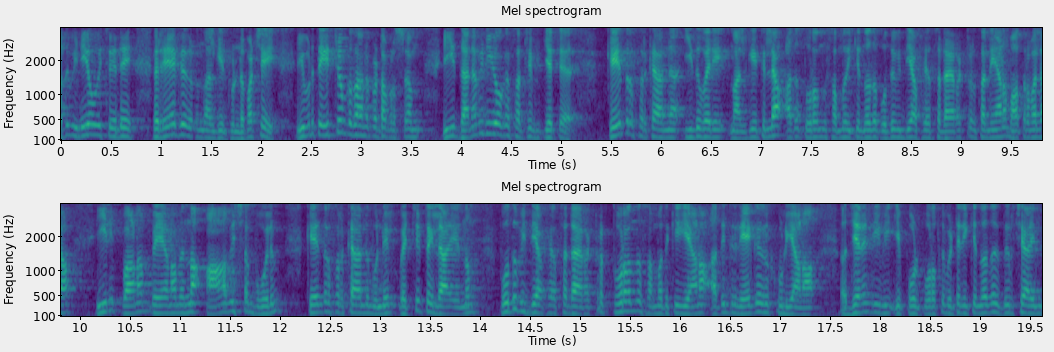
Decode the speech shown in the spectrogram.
അത് വിനിയോഗിച്ചതിന്റെ രേഖകൾ നൽകിയിട്ടുണ്ട്. പക്ഷേ ഇവിടുത്തെ ഏറ്റവും പ്രധാനപ്പെട്ട പ്രശ്നം ഈ ധനവിനിയോഗ സർട്ടിഫിക്കറ്റ് കേന്ദ്ര സർക്കാരിന് ഇതുവരെ നൽകിയിട്ടില്ല. അത് തുറന്ന് സമ്മതിക്കുന്നത് പൊതുവിദ്യാഭ്യാസ ഡയറക്ടർ തന്നെയാണ്. മാത്രമല്ല ഇനി പണം വേണമെന്ന ആവശ്യം പോലും കേന്ദ്ര സർക്കാരിന് മുന്നിൽ വെച്ചിട്ടില്ല എന്നും പൊതുവിദ്യാഭ്യാസ ഡയറക്ടർ തുറന്ന് സമ്മതിക്കുകയാണ്. അതിന്റെ രേഖകൾ കൂടിയാണ് ജനൻ ടി വി ഇപ്പോൾ പുറത്തുവിട്ടിരിക്കുന്നത്. തീർച്ചയായും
